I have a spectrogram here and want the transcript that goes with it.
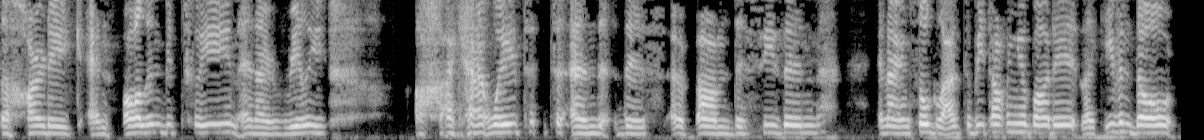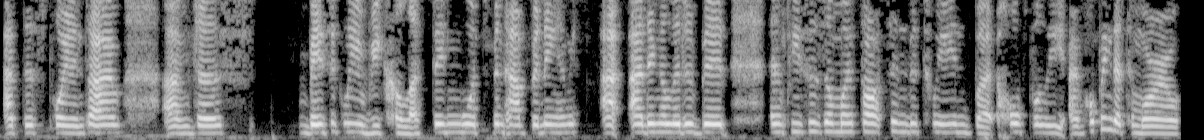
the heartache, and all in between. And I really, uh, I can't wait to end this uh, um this season. And I am so glad to be talking about it. Like even though at this point in time, I'm just basically recollecting what's been happening and adding a little bit and pieces of my thoughts in between. But hopefully i'm hoping that tomorrow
